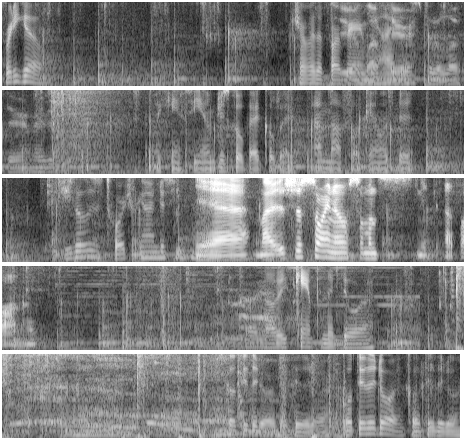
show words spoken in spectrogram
Where'd he go? Trevor the To your barbarian left behind here, us. To the left there, maybe. I can't see him. Just go back, go back. I'm not fucking with it. Did you throw this torch behind us? Ethan? Yeah, no, it's just so I know someone's sneaking up on us. Oh no, he's camping the door. Just go through the door, go through the door. Go through the door, go through the door.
